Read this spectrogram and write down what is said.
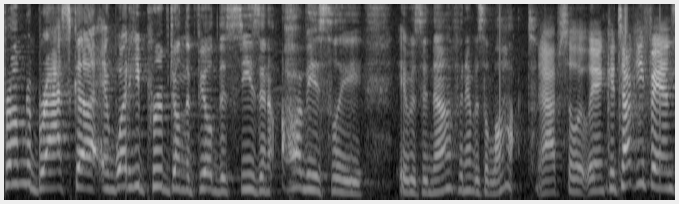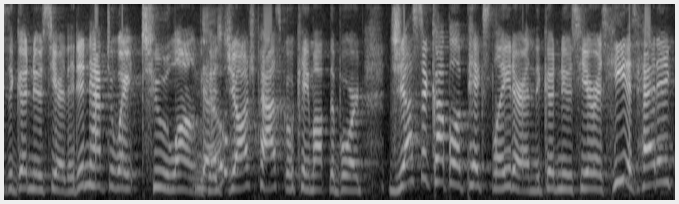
from Nebraska and what he proved on the field this season. Obviously, it was enough and it was a lot. Absolutely. And Kentucky fans, the good news here, they didn't have to wait too long because no. Josh Paschal came off the board just a couple of picks later. And the good news here is he is heading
